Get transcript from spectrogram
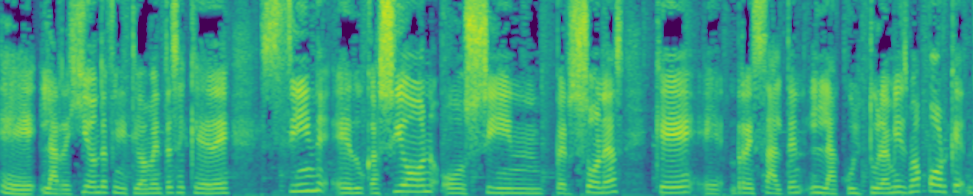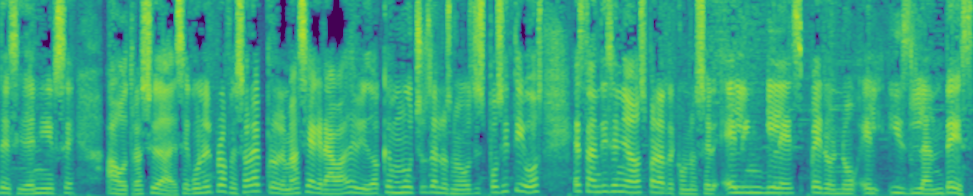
eh, la región definitivamente se quede sin educación o sin personas que eh, resalten la cultura misma porque deciden irse a otras ciudades. Según el profesor, el problema se agrava debido a que muchos de los nuevos dispositivos están diseñados para reconocer el inglés, pero no el islandés.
